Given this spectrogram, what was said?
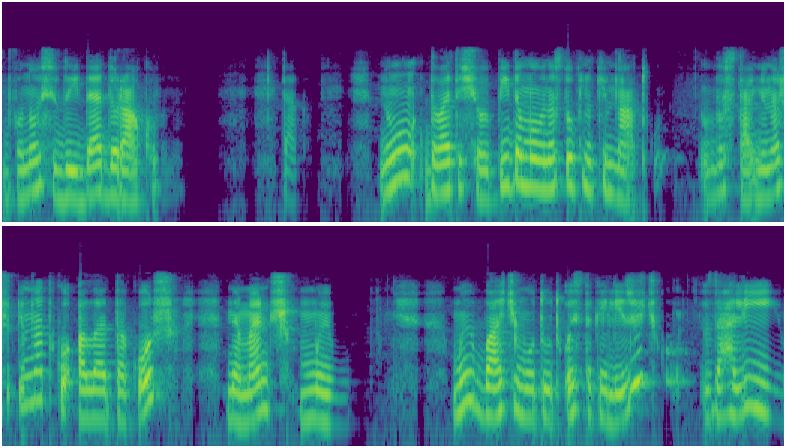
воно сюди йде до раковини. Так, ну, давайте що, підемо в наступну кімнатку в останню нашу кімнатку, але також не менш милу. Ми бачимо тут ось таке ліжечко, Взагалі,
